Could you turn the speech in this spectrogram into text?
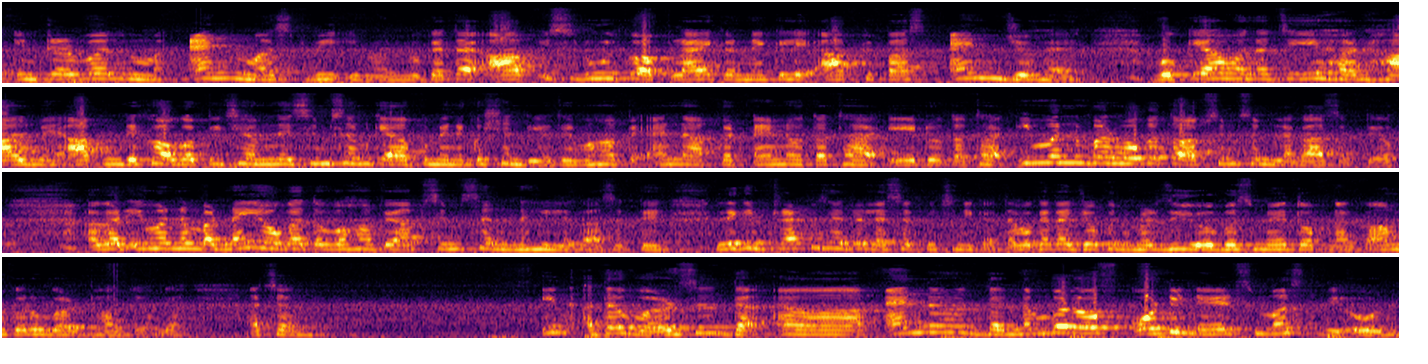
interval N must be even वो कहता है, आप इस रूल को अप्लाई करने के लिए आपके पास एन जो है, वो क्या होना चाहिए हर हाल में? आपने देखा होगा, पीछे हमने सिमसम के आपको मैंने क्वेश्चन दिए थे, वहाँ पे एन आपका टेन होता था एट होता था इवन नंबर होगा तो आप सिमसम लगा सकते हो। अगर इवन नंबर नहीं होगा तो वहाँ पर आप सिमसन नहीं लगा सकते। लेकिन ट्रैपेजाइडल ऐसा कुछ नहीं कहता वो कहता है, जो कुछ मर्ज़ी हो, बस मैं तो अपना काम करूँगा और भाग जाऊँगा। अच्छा। In other words the and the number of ordinates must be odd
